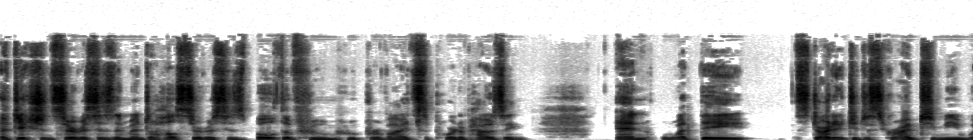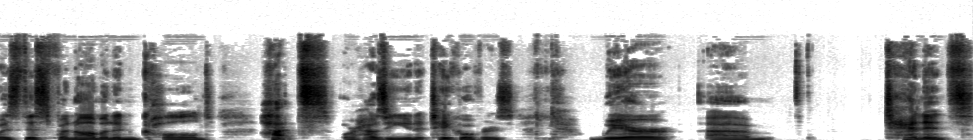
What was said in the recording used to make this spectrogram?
addiction services and mental health services, both of whom who provide supportive housing. And what they started to describe to me was this phenomenon called huts or housing unit takeovers, where um, tenants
